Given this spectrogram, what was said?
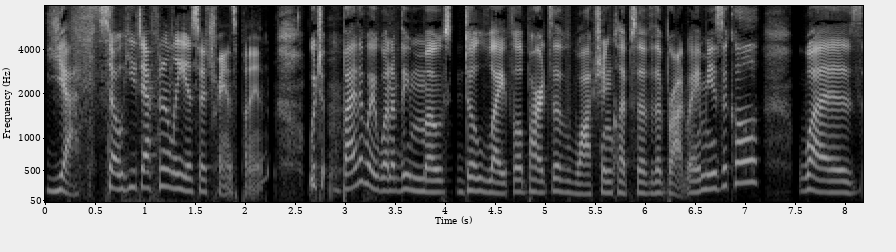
yes. So he definitely is a transplant. Which, by the way, one of the most delightful parts of watching clips of the Broadway musical was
